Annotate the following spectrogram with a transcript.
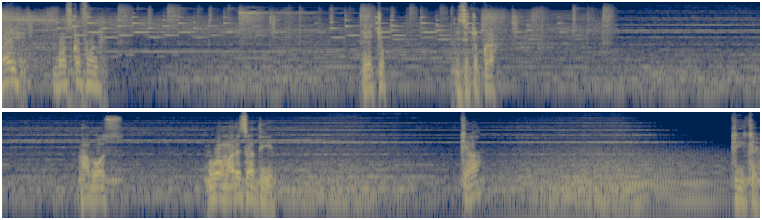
भाई बॉस का फ़ोन ये चुप, इसे चुप करा। हाँ बॉस वो हमारे साथ ही है। क्या? ठीक है।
